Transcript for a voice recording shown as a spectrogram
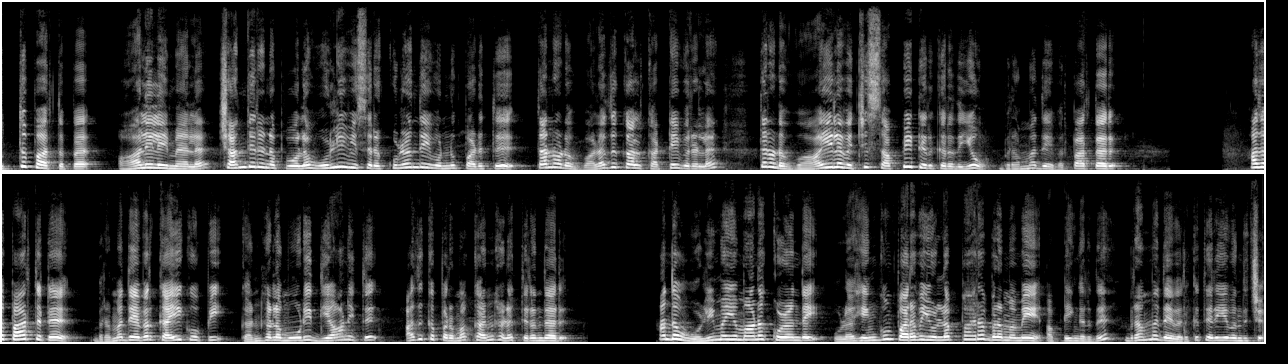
உத்து பார்த்தப்ப ஆளிலை மேலே சந்திரனை போல ஒளி வீசுகிற குழந்தை ஒன்று படுத்து தன்னோட வலது கால் கட்டை விரலை தன்னோட வாயில வச்சு சப்பிட்டு இருக்கிறதையும் பிரம்மதேவர் பார்த்தாரு. அதை பார்த்துட்டு பிரம்மதேவர் கை கூப்பி கண்களை மூடி தியானித்து அதுக்கப்புறமா கண்களை திறந்தாரு. அந்த ஒளிமயமான குழந்தை உலகெங்கும் பரவியுள்ள பரபிரம்மே அப்படிங்கிறது பிரம்மதேவருக்கு தெரிய வந்துச்சு.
